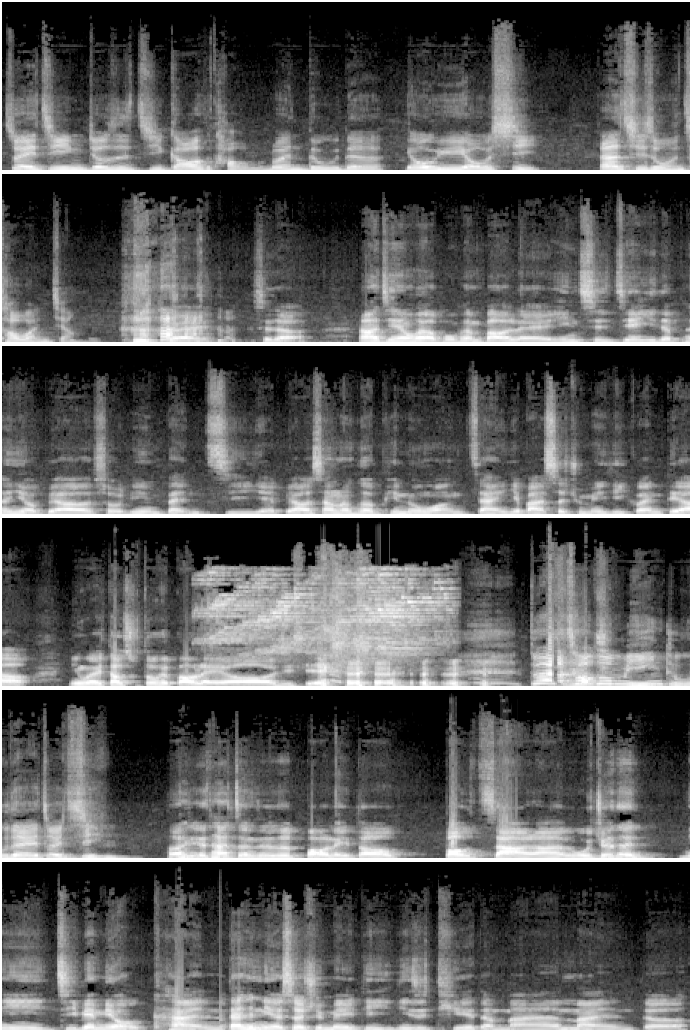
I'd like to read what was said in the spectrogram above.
最近就是极高讨论度的《鱿鱼游戏》，但是其实我们超晚讲的。对，是的。然后今天会有部分暴雷，因此介意的朋友不要收听本集，也不要上任何评论网站，也把社群媒体关掉，因为到处都会暴雷哦。谢谢。对啊，超多迷因图的最近，而且它整个是暴雷到爆炸啦。我觉得你即便没有看，但是你的社群媒体一定是贴的满满的，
